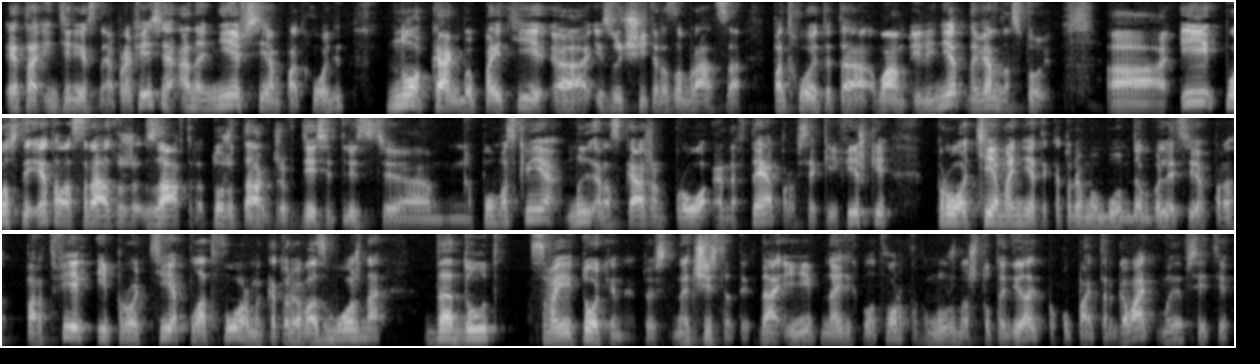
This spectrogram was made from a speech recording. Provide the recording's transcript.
Это интересная профессия, она не всем подходит, но как бы пойти э, изучить, разобраться, подходит это вам или нет, наверное, стоит. А, и после этого сразу же, завтра, тоже так же в 10.30 э, по Москве, мы расскажем про NFT, про всякие фишки, про те монеты, которые мы будем добавлять себе в портфель и про те платформы, которые, возможно, дадут свои токены, то есть на чистотых, да, и на этих платформах нужно что-то делать, покупать, торговать, мы все эти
